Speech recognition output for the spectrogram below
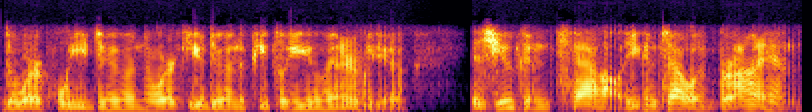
the work we do and the work you do and the people you interview is you can tell. You can tell with Brian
